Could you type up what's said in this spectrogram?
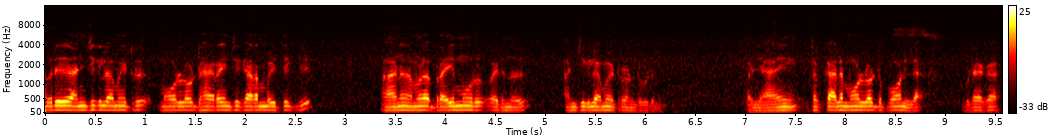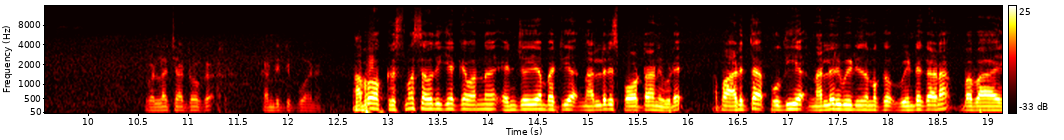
ഒരു അഞ്ച് കിലോമീറ്റർ മുകളിലോട്ട് ഹൈ റേഞ്ച് കയറുമ്പോഴത്തേക്ക് ആണ് നമ്മളെ ബ്രൈമൂർ വരുന്നത്. അഞ്ച് കിലോമീറ്റർ ഉണ്ട് ഇവിടുന്ന്. അപ്പം ഞാൻ തൽക്കാലം മുകളിലോട്ട് പോകണില്ല ഇവിടെയൊക്കെ വെള്ളച്ചാട്ടമൊക്കെ കണ്ടിട്ട് പോകാനാണ് അപ്പോൾ ക്രിസ്മസ് അവധിക്കൊക്കെ വന്ന് എൻജോയ് ചെയ്യാൻ പറ്റിയ നല്ലൊരു സ്പോട്ടാണ് ഇവിടെ. അപ്പോൾ അടുത്ത പുതിയ നല്ലൊരു വീഡിയോ നമുക്ക് വീണ്ടും കാണാം. ബ ബായ്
